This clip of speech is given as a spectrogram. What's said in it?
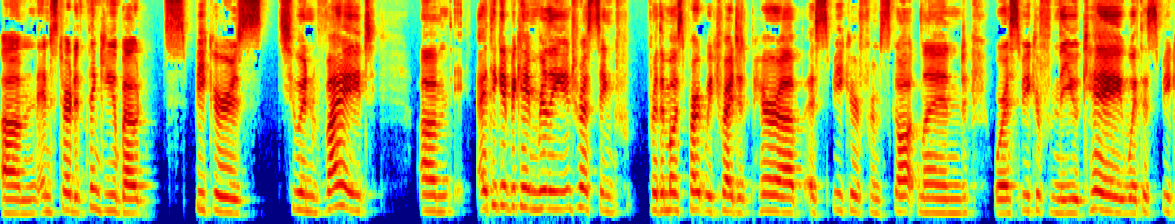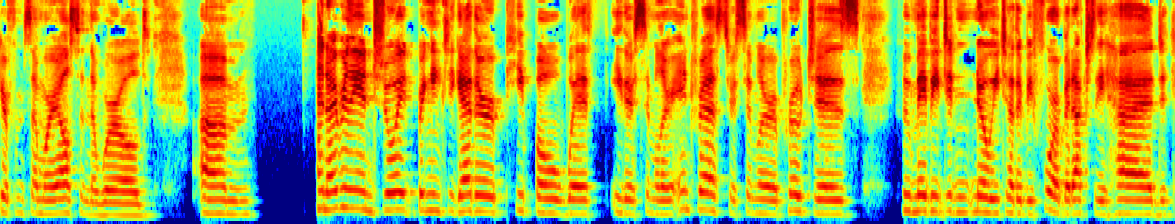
um, and started thinking about speakers to invite, um, I think it became really interesting. For the most part, we tried to pair up a speaker from Scotland or a speaker from the UK with a speaker from somewhere else in the world. Um, and I really enjoyed bringing together people with either similar interests or similar approaches who maybe didn't know each other before, but actually had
